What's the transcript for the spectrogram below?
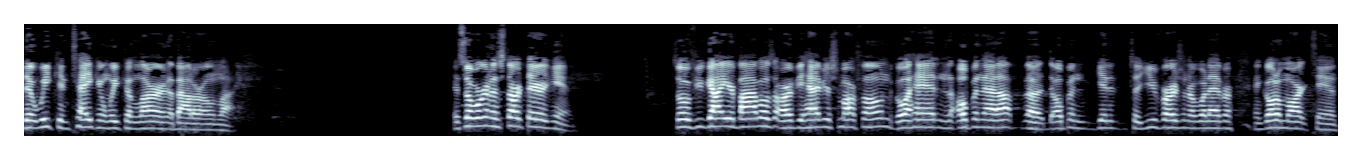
that we can take and we can learn about our own life. And so we're going to start there again. So if you've got your Bibles or if you have your smartphone, go ahead and open that up, uh, open, get it to YouVersion or whatever, and go to Mark 10. And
